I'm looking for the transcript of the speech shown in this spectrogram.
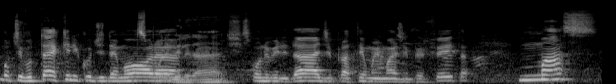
motivo técnico de demora, disponibilidade, disponibilidade para ter uma imagem perfeita. Mas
